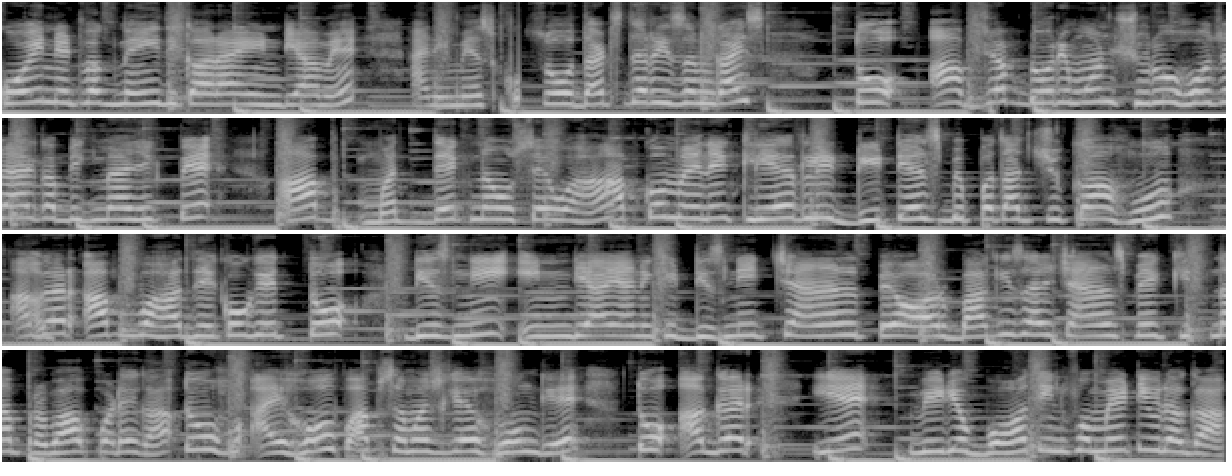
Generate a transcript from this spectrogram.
कोई नेटवर्क नहीं दिखा रहा है इंडिया में एनिमेस को। So that's the reason guys तो आप जब डोरेमोन शुरू हो जाएगा बिग मैजिक पे, आप मत देखना उसे वहाँ। आपको मैंने क्लियरली डिटेल्स भी बता चुका हूँ। अगर आप वहाँ देखोगे तो डिज्नी इंडिया यानी कि डिज्नी चैनल पे और बाकी सारे चैनल्स पे कितना प्रभाव पड़ेगा तो आई होप आप समझ गए होंगे। तो अगर ये वीडियो बहुत इन्फॉर्मेटिव लगा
